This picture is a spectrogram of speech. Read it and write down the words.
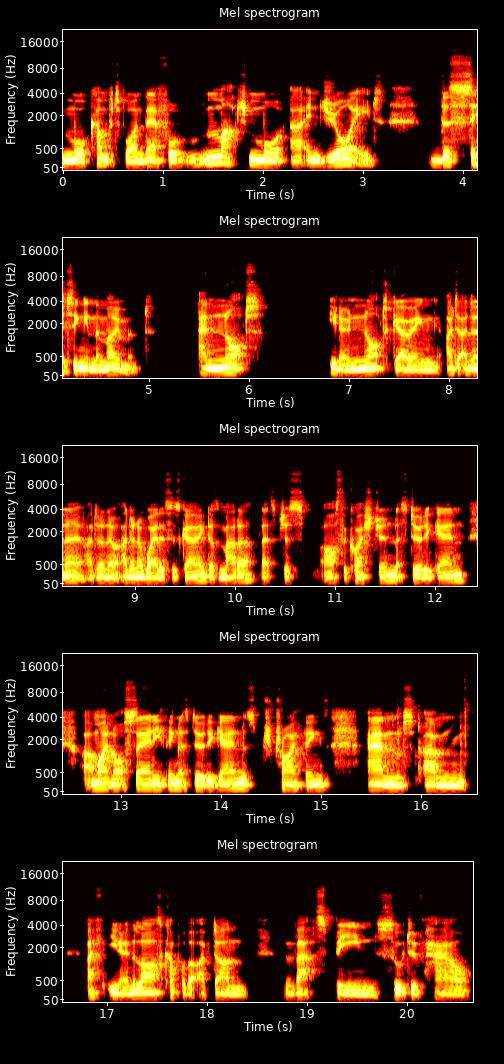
more comfortable and therefore much more uh, enjoyed the sitting in the moment and not you know, not going, I, I, don't know, I don't know, I don't know where this is going. Doesn't matter. Let's just ask the question. Let's do it again. I might not say anything. Let's do it again. Let's try things. And, um, I, you know, in the last couple that I've done, that's been sort of how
